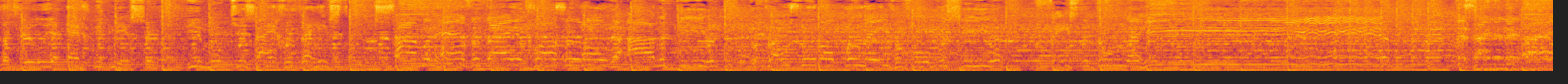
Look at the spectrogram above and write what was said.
Dat wil je echt niet missen. Hier moet je zijn geweest. Samen heffen wij het glas rode aan het bier. We proosten op een leven vol plezier. Feesten doen we hier. We zijn er weer bij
